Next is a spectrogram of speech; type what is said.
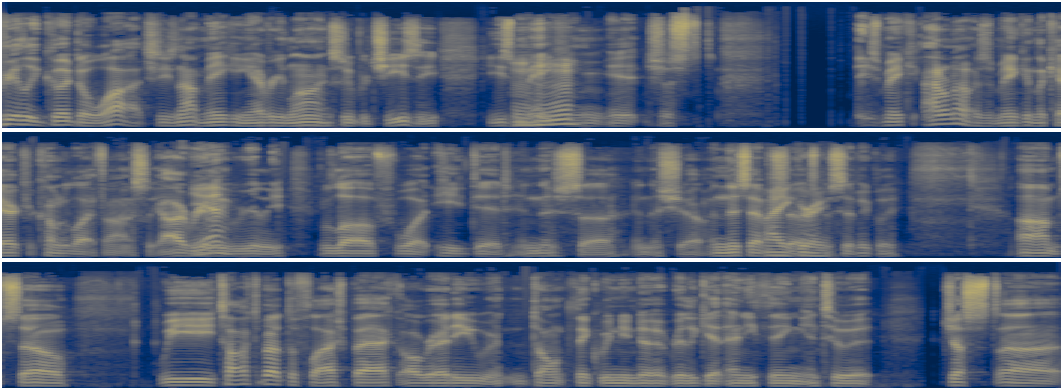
really good to watch. He's not making every line super cheesy. He's Mhm. making it just he's making I don't know, is making the character come to life, honestly. I really, Yeah. really love what he did in this uh in this show, in this episode specifically. Um so we talked about the flashback already. We don't think we need to really get anything into it. Just uh,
